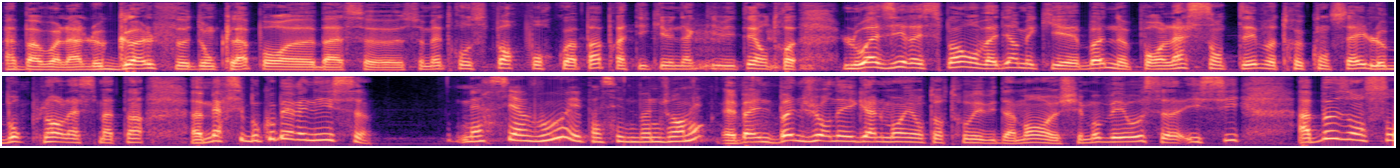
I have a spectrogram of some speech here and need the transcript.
Ah bah voilà, le golf donc là pour euh, bah, se, se, mettre au sport, pourquoi pas pratiquer une activité entre loisir et sport, on va dire, mais qui est bonne pour la santé. Votre conseil, le bon plan là ce matin. Euh, merci beaucoup Bérénice. Merci à vous et passez une bonne journée. Eh ben une bonne journée également et on te retrouve évidemment euh, chez Movéos ici à Besançon.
